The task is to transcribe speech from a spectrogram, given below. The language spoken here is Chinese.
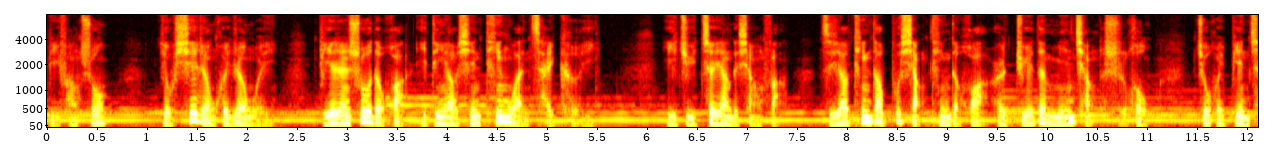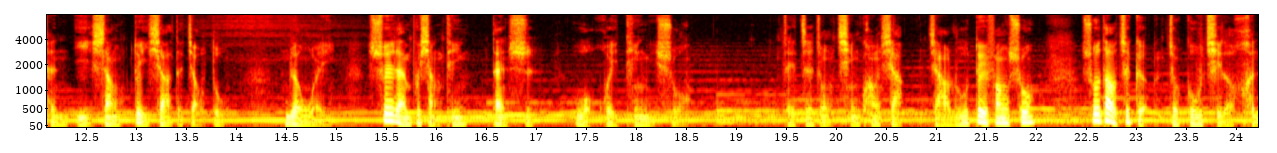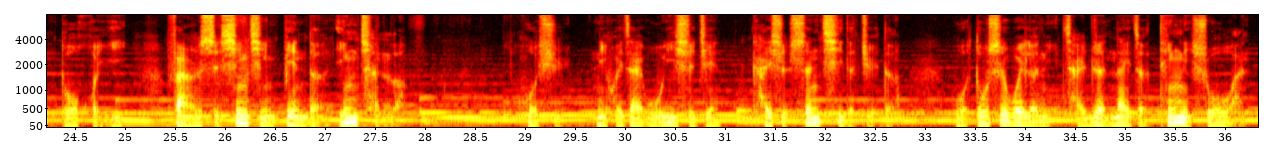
比方说，有些人会认为别人说的话一定要先听完才可以。依据这样的想法，只要听到不想听的话而觉得勉强的时候，就会变成以上对下的角度，认为虽然不想听，但是我会听你说。在这种情况下，假如对方说说到这个，就勾起了很多回忆。反而使心情变得阴沉了。或许你会在无意识间开始生气的觉得，我都是为了你才忍耐着听你说完，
